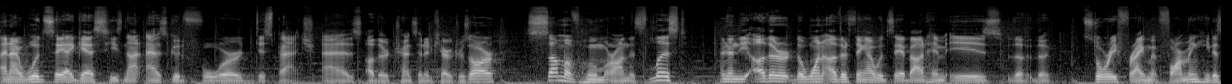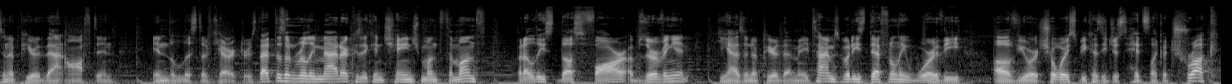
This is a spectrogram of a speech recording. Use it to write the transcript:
And I would say, I guess, he's not as good for dispatch as other transcended characters are, some of whom are on this list. And then the other, the one other thing I would say about him is the, the story fragment farming. He doesn't appear that often in the list of characters. That doesn't really matter because it can change month to month, but at least thus far, observing it, he hasn't appeared that many times, but he's definitely worthy of your choice because he just hits like a truck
